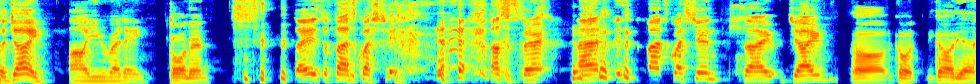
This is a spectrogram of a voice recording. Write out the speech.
So, Joe, are you ready? Go on then. so here's the first question. That's the spirit. Uh, this is the first question. So, Joe. Oh, God. God, yeah.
